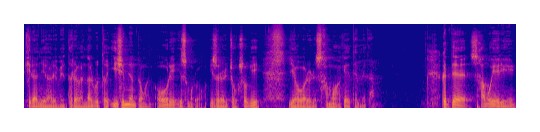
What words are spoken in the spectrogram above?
기란 이하림에 들어간 날부터 20년 동안 오래 있으므로 이스라엘 족속이 여호와를 사모하게 됩니다. 그때 사무엘이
